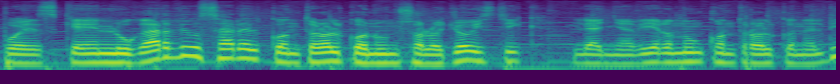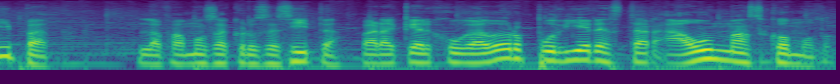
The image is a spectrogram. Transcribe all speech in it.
Pues que en lugar de usar el control con un solo joystick, le añadieron un control con el D-pad, la famosa crucecita, para que el jugador pudiera estar aún más cómodo.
